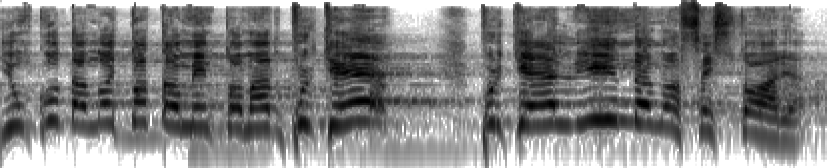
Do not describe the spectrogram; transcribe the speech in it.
e um culto da noite totalmente tomado, por quê? porque é linda a nossa história.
